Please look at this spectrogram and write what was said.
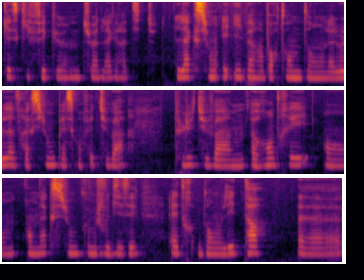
qu'est-ce qui fait que tu as de la gratitude? L'action est hyper importante dans la loi de l'attraction parce qu'en fait, tu vas plus tu vas hum, rentrer en, action, comme je vous disais, être dans l'état euh,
